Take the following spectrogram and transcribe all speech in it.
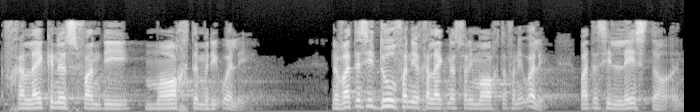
gelykenis van die maagde met die olie. Nou wat is die doel van die gelykenis van die maagde van die olie? Wat is die les daarin?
